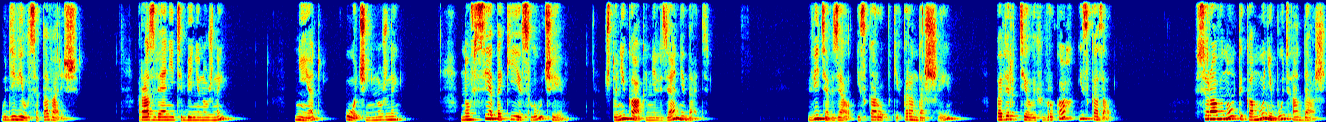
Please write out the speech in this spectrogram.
удивился товарищ. Разве они тебе не нужны? Нет, очень нужны. Но все такие случаи, что никак нельзя не дать. Витя взял из коробки карандаши, повертел их в руках и сказал. «Все равно ты кому-нибудь отдашь.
